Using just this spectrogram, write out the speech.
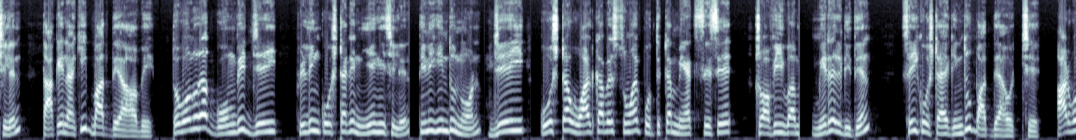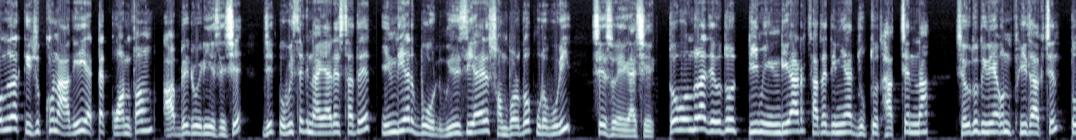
ছিলেন, তাকে নাকি বাদ দেওয়া হবে। তো বন্ধুরা, গম্ভীর যেই ফিল্ডিং কোচটাকে নিয়ে গেছিলেন। তিনি কিন্তু নন, যেই কোচটা ওয়ার্ল্ড কাপের সময় প্রত্যেকটা ম্যাচ শেষে ট্রফি বা মেডেল দিতেন, সেই কোচটাকে কিন্তু বাদ দেওয়া হচ্ছে। আর বন্ধুরা, কিছুক্ষণ আগেই একটা কনফার্ম আপডেট বেরিয়ে এসেছে, যে অভিষেক নায়ারের সাথে ইন্ডিয়ার বোর্ড বিসিসিআই এর সম্পর্ক পুরোপুরি শেষ হয়ে গেছে। তো বন্ধুরা, যেহেতু টিম ইন্ডিয়ার সাথে তিনি আর যুক্ত থাকছেন না, সেহেতু তিনি এখন ফ্রি থাকছেন, তো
